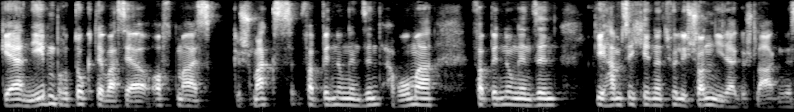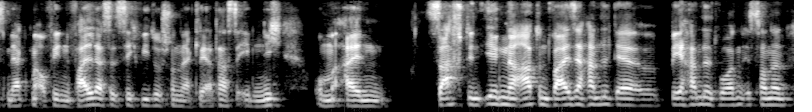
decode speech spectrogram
Gärnebenprodukte, was ja oftmals Geschmacksverbindungen sind, Aromaverbindungen sind, die haben sich hier natürlich schon niedergeschlagen. Das merkt man auf jeden Fall, dass es sich, wie du schon erklärt hast, eben nicht um einen Saft in irgendeiner Art und Weise handelt, der behandelt worden ist, sondern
